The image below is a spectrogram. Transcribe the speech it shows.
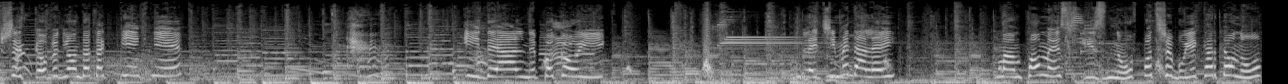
Wszystko wygląda tak pięknie. Idealny pokoik. Lecimy dalej. Mam pomysł i znów potrzebuję kartonu.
